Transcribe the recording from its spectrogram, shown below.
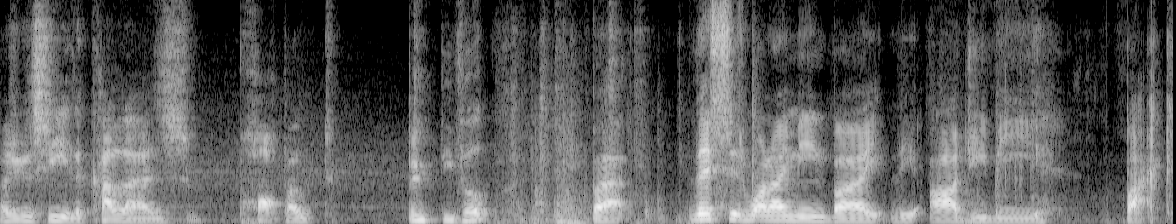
As you can see, the colours pop out beautiful. But this is what I mean by the RGB back.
